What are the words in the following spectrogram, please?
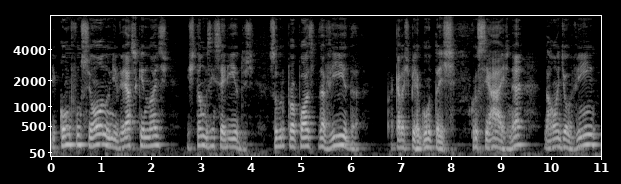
e como funciona o universo que nós estamos inseridos, sobre o propósito da vida, aquelas perguntas cruciais, né? Da onde eu vim,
